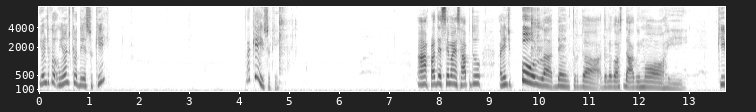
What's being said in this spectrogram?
E onde, que eu, e onde que eu desço aqui? Pra que isso aqui? Ah, pra descer mais rápido, a gente pula dentro da, do negócio d'água e morre. Que,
